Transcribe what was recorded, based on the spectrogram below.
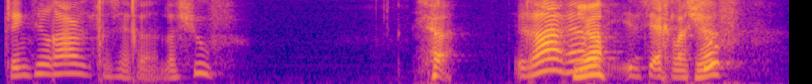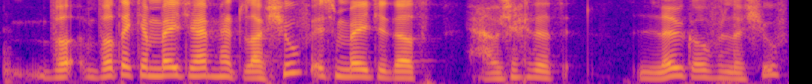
klinkt heel raar wat ik ga zeggen. La Chouf. Ja. Raar, hè? Ja. Het is echt La Chouf. Wat, wat ik een beetje heb met La Chouf is een beetje dat, ja, hoe zeg je dat, leuk over La Chouf.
